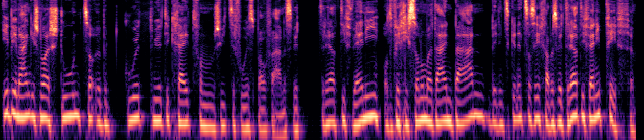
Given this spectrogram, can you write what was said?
Ich bin manchmal noch erstaunt so über die Gutmütigkeit des Schweizer Fußballfans. Es wird relativ wenig, oder vielleicht ist es so nur da in Bern, bin ich jetzt nicht so sicher, aber es wird relativ wenig pfiffen.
